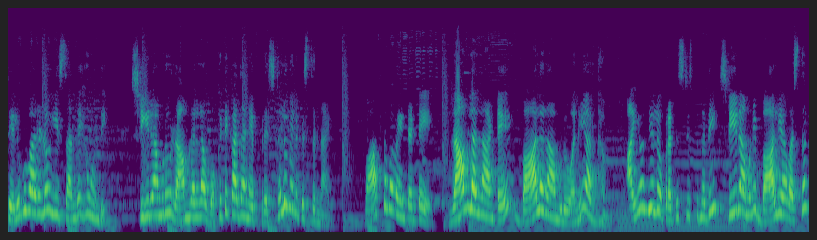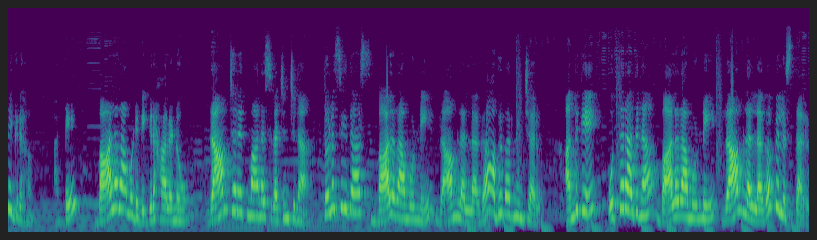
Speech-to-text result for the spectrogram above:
తెలుగు వారిలో ఈ సందేహం ఉంది. శ్రీరాముడు రామ్లల్లా ఒకటి కాదనే ప్రశ్నలు వినిపిస్తున్నాయి. వాస్తవం ఏంటంటే రామ్లల్లా అంటే బాలరాముడు అని అర్థం. అయోధ్యలో ప్రతిష్ఠిస్తున్నది శ్రీరాముని బాల్యావస్థ విగ్రహం. అంటే బాలరాముడి విగ్రహాలను రామ్ చరిత్ మానస్ రచించిన తులసీదాస్ బాలరాముణ్ణి రామ్లల్లాగా అభివర్ణించారు. అందుకే ఉత్తరాదిన బాలరాముణ్ణి రామ్ లల్లాగా పిలుస్తారు.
